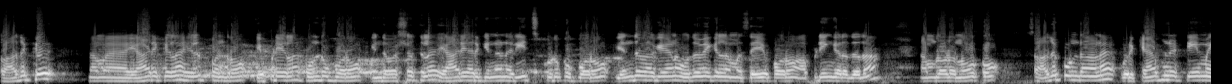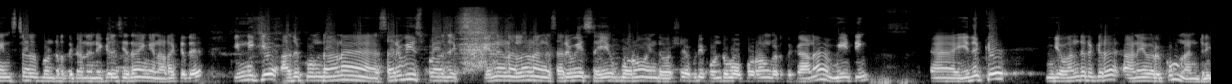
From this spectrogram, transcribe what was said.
so அதுக்கு நம்ம யாருக்கெல்லாம் ஹெல்ப் பண்ணுறோம் எப்படியெல்லாம் கொண்டு போகிறோம் இந்த வருஷத்தில் யார் யாருக்கு என்னென்ன ரீச் கொடுக்க போகிறோம் எந்த வகையான உதவிகள் நம்ம செய்ய போகிறோம் அப்படிங்கிறது தான் நம்மளோட நோக்கம். ஸோ அதுக்குண்டான ஒரு கேபினட் டீமை இன்ஸ்டால் பண்ணுறதுக்கான நிகழ்ச்சி தான் இங்கே நடக்குது. இன்றைக்கி அதுக்குண்டான சர்வீஸ் ப்ராஜெக்ட்ஸ் என்னென்னலாம் நாங்கள் சர்வீஸ் செய்ய போகிறோம் இந்த வருஷம் எப்படி கொண்டு போக போகிறோங்கிறதுக்கான மீட்டிங் இதுக்கு இங்கே வந்திருக்கிற அனைவருக்கும் நன்றி.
